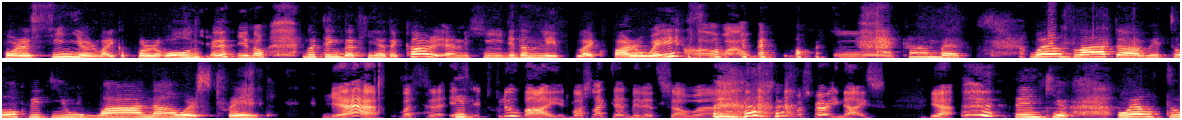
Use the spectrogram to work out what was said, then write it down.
for a senior like for an old Yeah. man you know good thing that he had a car and he didn't live like far away Oh, wow. Oh. come back well zlata we talked with you one hour straight Yeah, but uh, it, It- it flew by. It was like 10 minutes, so uh, it, was, it was very nice. Yeah. Thank you. Well, to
